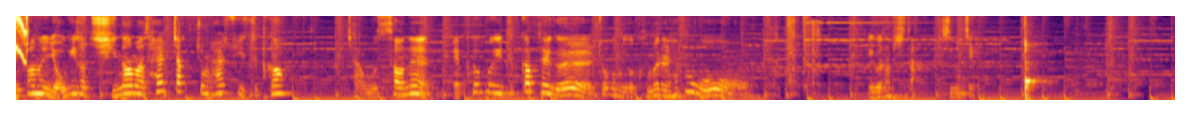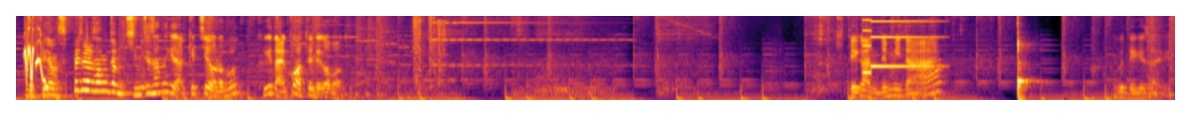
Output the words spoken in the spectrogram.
우선은 여기서 진화만 살짝 좀 할 수 있을까? 자 우선은 FV 특가팩을 조금 이거 구매를 해보고 이거 삽시다 진제. 그냥 스페셜 상점 진제 사는 게 낫겠지 여러분? 그게 나을 것 같아 내가 봐도 기대가 안 됩니다. 이거 4개 사야겠다.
